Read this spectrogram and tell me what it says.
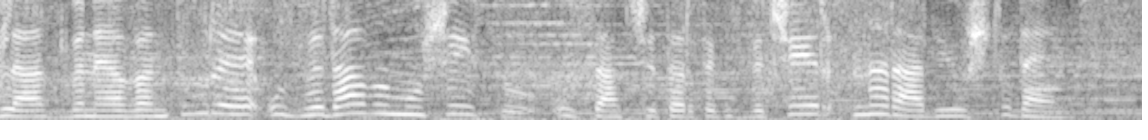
Glasbene avanture v zvedavem ušesu vsak četrtek zvečer na Radiu Študent.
